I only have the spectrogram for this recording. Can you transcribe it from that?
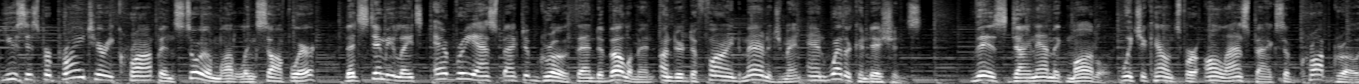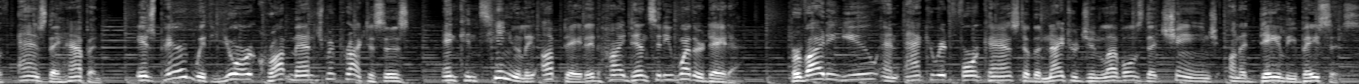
uses proprietary crop and soil modeling software that stimulates every aspect of growth and development under defined management and weather conditions. This dynamic model, which accounts for all aspects of crop growth as they happen, is paired with your crop management practices and continually updated high-density weather data providing you an accurate forecast of the nitrogen levels that change on a daily basis.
